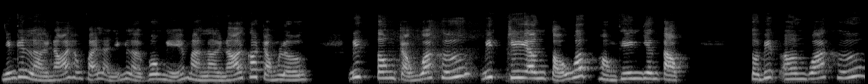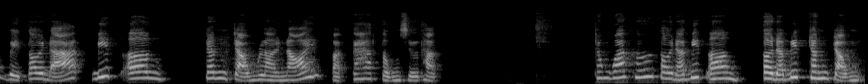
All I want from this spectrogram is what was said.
Những cái lời nói không phải là những lời vô nghĩa, mà lời nói có trọng lượng. Biết tôn trọng quá khứ, biết tri ân tổ quốc, hồn thiên dân tộc. Tôi biết ơn quá khứ vì tôi đã biết ơn, trân trọng lời nói và ca tụng sự thật. Trong quá khứ tôi đã biết ơn, tôi đã biết trân trọng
